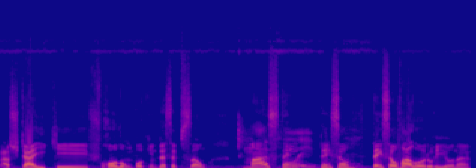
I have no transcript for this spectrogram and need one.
Acho que aí que rolou um pouquinho de decepção. Mas tem, tem, seu, tem seu valor o Rio, né?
